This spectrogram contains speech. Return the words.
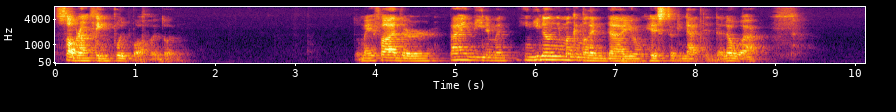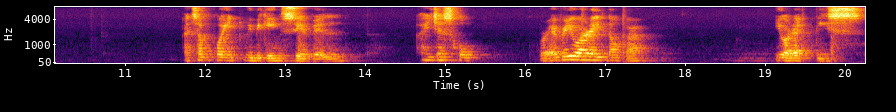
sobrang thankful po ako doon. To my father, pa hindi naman, hindi nang maging maganda yung history natin, dalawa. At some point, we became civil. I just hope, wherever you are right now pa, you are at peace.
